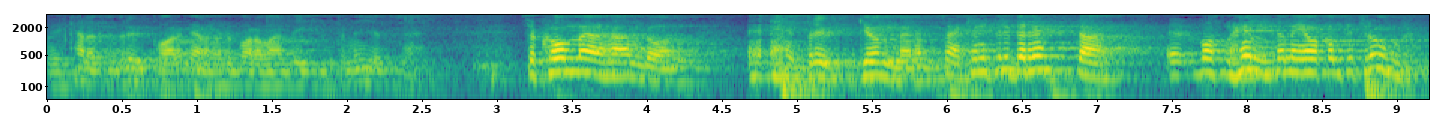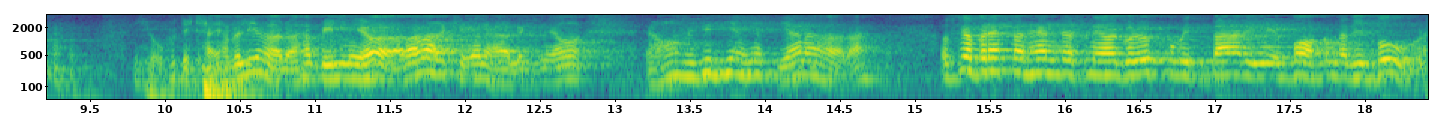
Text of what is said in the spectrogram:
vi kallar det för brudparet även om det bara var en liksom vigselförnyelse. Så kommer han då, brudgummen, och så säger kan inte du berätta eh, vad som hände när jag kom till tro? Jo, det kan jag väl göra. Vill ni höra verkligen? här liksom? ja, ja, vi vill jättegärna höra. Och så får jag berätta en händelse när jag går upp på mitt berg bakom där vi bor.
